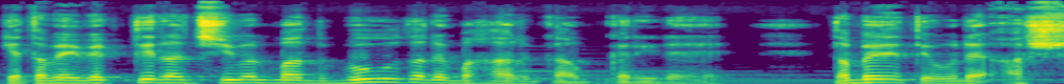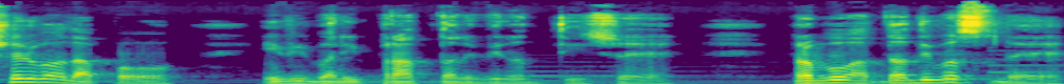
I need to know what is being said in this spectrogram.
કે તમે વ્યક્તિના જીવનમાં અદ્ભુત અને મહાન કામ કરીને તમે તેઓને આશીર્વાદ આપો એવી મારી પ્રાર્થનાની વિનંતી છે. પ્રભુ આજના દિવસને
